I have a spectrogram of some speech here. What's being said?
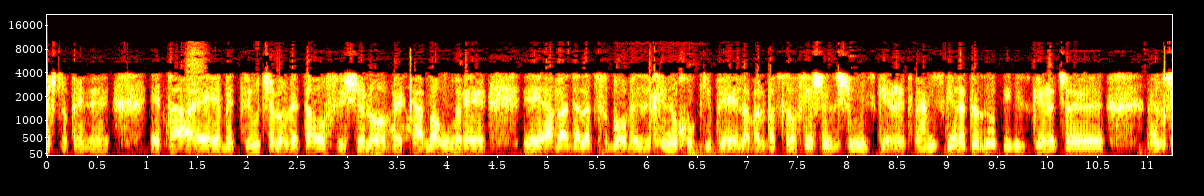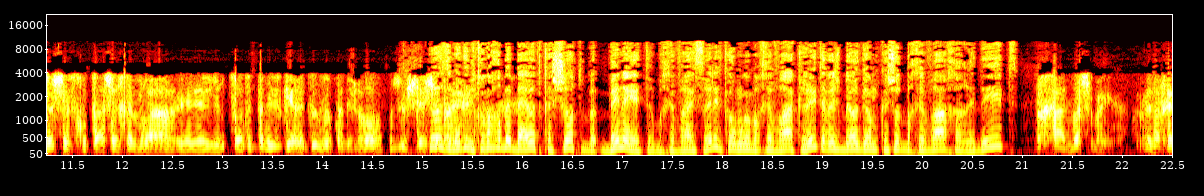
יש לו את ה- את המציאות שלו ואת האופי שלו וכמה הוא אה, אה, עבד על עצמו ואיזה חינוך הוא קיבל, אבל בסוף יש איזושהי מסגרת, והמסגרת הזאת היא מסגרת שאני חושב שזכותה של חברה אה, לרצות את המסגרת הזאת, אני לא חושב שיש... לא, זה. באמת, יש כל כך הרבה בעיות קשות, בין היתר בחברה הישראלית, כמו גם בחברה הכללית, אבל יש בעיות גם קשות בחברה החרדית. חד משמעי. ולכן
